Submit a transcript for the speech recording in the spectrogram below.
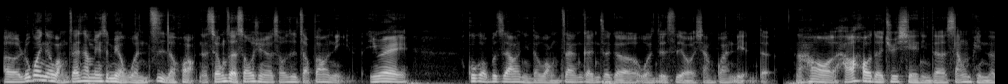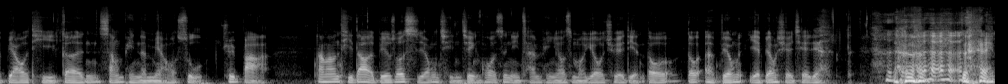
呃，如果你的网站上面是没有文字的话，那使用者搜寻的时候是找不到你的，因为 Google 不知道你的网站跟这个文字是有相关联的，然后好好的去写你的商品的标题跟商品的描述，去把刚刚提到的，比如说使用情境或者是你产品有什么优缺点，都都呃不用也不用写缺点，对，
